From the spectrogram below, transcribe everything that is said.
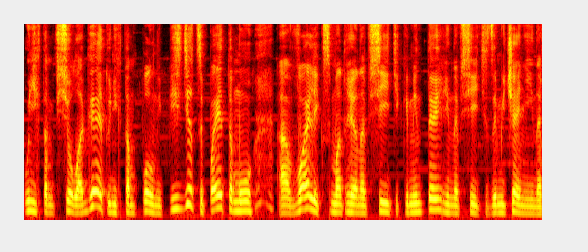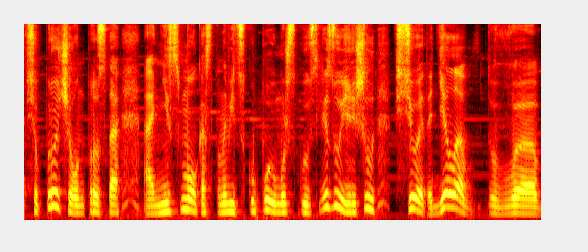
у них там все лагает, у них там полный пиздец, и поэтому а, Валик, смотря на все эти комментарии, на все эти замечания и на все прочее, он просто а, не смог остановить скупую мужскую слезу и решил все это дело в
